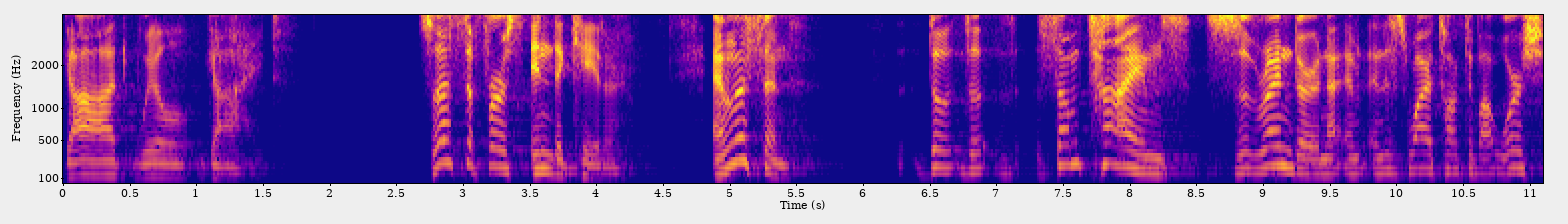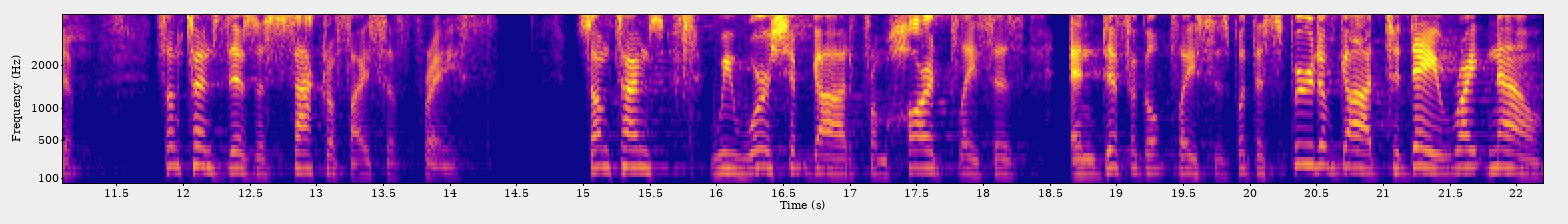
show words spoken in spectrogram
God will guide. So that's the first indicator. And listen, the, the, sometimes surrender, and, and this is why I talked about worship, sometimes there's a sacrifice of praise. Sometimes we worship God from hard places and difficult places, but the Spirit of God today, right now,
